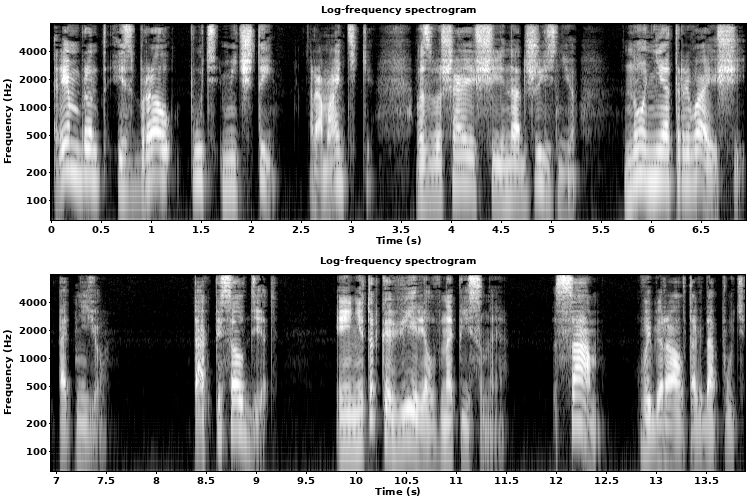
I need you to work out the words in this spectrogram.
Рембрандт избрал путь мечты, романтики, возвышающий над жизнью, но не отрывающий от нее. Так писал дед. И не только верил в написанное, сам выбирал тогда путь,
